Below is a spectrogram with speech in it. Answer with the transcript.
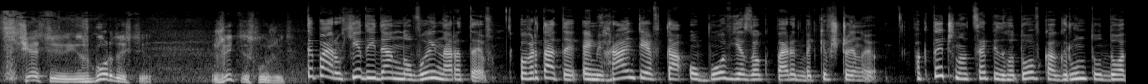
с частью и с гордостью жить и служить. Тепер у хід йде новий наратив: повертати емігрантів та обов'язок перед батьківщиною. Фактично, це підготовка ґрунту до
